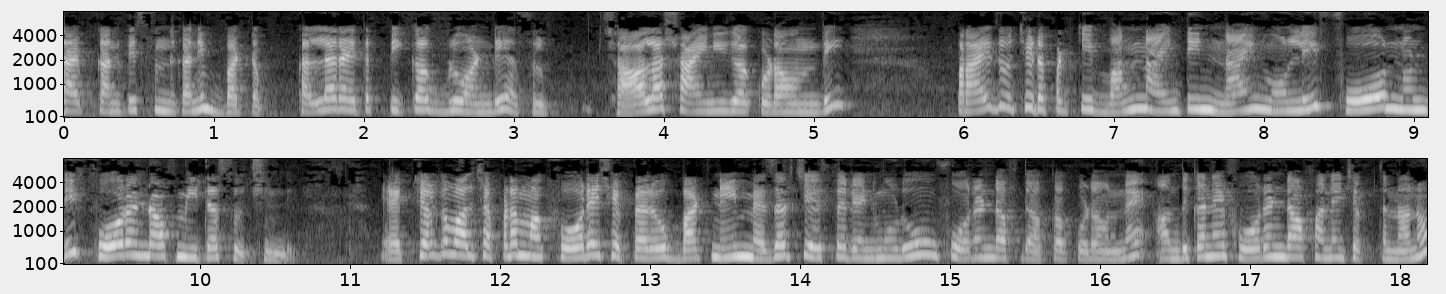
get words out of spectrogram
టైప్ కనిపిస్తుంది కానీ బట్ కలర్ అయితే పికాక్ బ్లూ అండి. అసలు చాలా షైనీగా కూడా ఉంది. ప్రైస్ వచ్చేటప్పటికి one ninety nine only four నుండి ఫోర్ అండ్ హాఫ్ మీటర్స్ వచ్చింది. యాక్చువల్గా వాళ్ళు చెప్పడం మాకు ఫోరే చెప్పారు బట్ నేను మెజర్ చేస్తే రెండు మూడు ఫోర్ అండ్ హాఫ్ దాకా కూడా ఉన్నాయి. అందుకనే ఫోర్ అండ్ హాఫ్ అనే చెప్తున్నాను.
